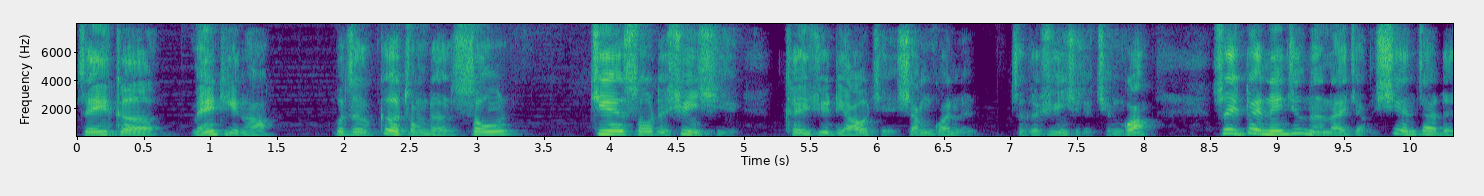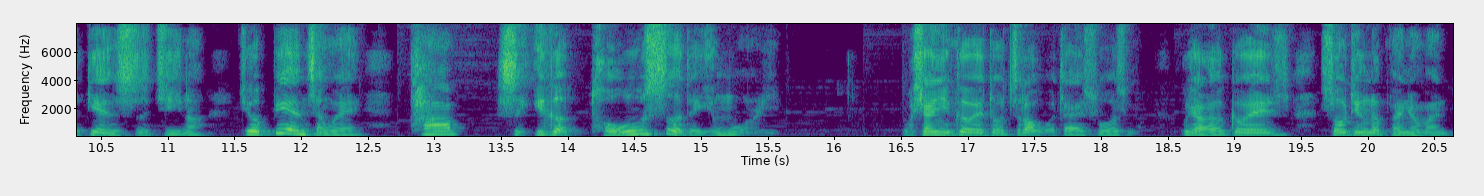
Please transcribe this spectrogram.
这一个媒体呢，或者各种的收接收的讯息，可以去了解相关的这个讯息的情况。所以对年轻人来讲，现在的电视机呢，就变成为它是一个投射的荧幕而已。我相信各位都知道我在说什么。不晓得各位收听的朋友们，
